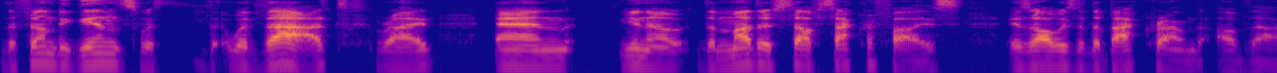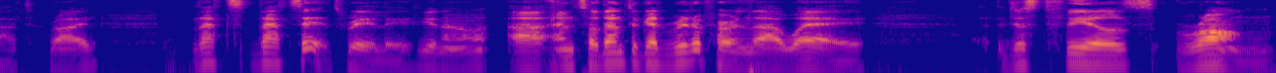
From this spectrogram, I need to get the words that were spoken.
the film begins with with that, right? And you know, the mother's self-sacrifice is always at the background of that, right? that's that's it really you know uh, and so then to get rid of her in that way just feels wrong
